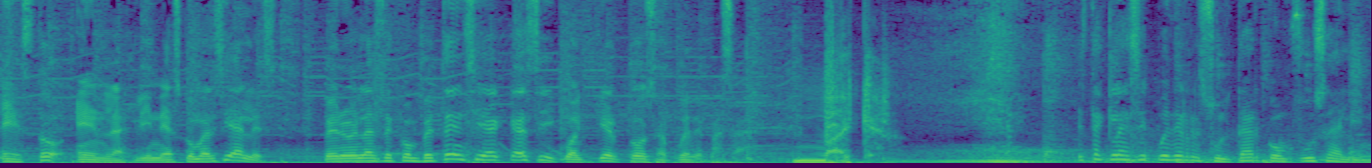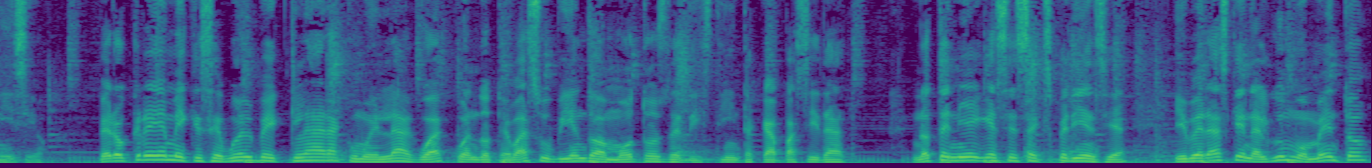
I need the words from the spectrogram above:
Esto en las líneas comerciales, pero en las de competencia casi cualquier cosa puede pasar. Biker. Esta clase puede resultar confusa al inicio, pero créeme que se vuelve clara como el agua cuando te vas subiendo a motos de distinta capacidad. No te niegues esa experiencia y verás que en algún momento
